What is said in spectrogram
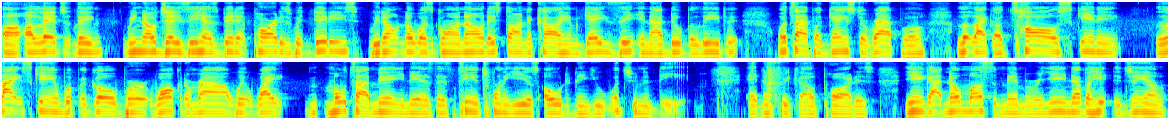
Uh, allegedly, we know Jay Z has been at parties with Diddy's. We don't know what's going on. They starting to call him Gay Z, and I do believe it. What type of gangster rapper look like a tall, skinny, light skinned Whoopi Goldberg walking around with white multimillionaires that's 10, 20 years older than you? What you done did? At them freak out parties, you ain't got no muscle memory. You ain't never hit the gym.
